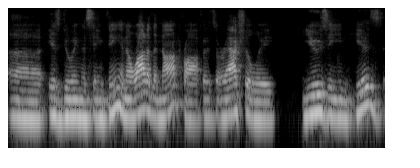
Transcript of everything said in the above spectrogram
uh, is doing the same thing and a lot of the nonprofits are actually using his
